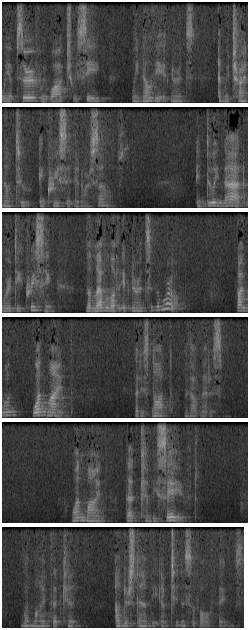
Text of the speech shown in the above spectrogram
We observe, we watch, we see, we know the ignorance, and we try not to increase it in ourselves. In doing that, we're decreasing the level of ignorance in the world by one, one mind that is not without medicine. One mind that can be saved. One mind that can understand the emptiness of all things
